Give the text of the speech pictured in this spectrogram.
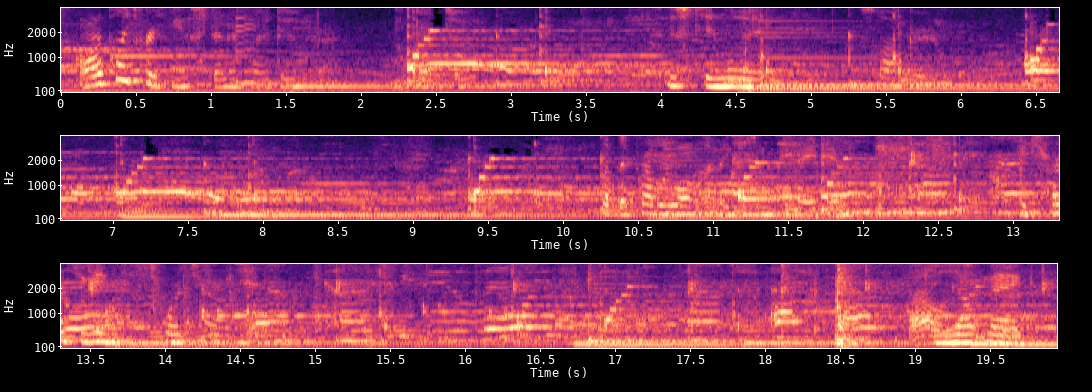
I want to play for Houston if I do. That too. Houston, what? Soccer. But they probably won't let me because I'm Canadian. It's hard to get into sports if you're Canadian. Nutmeg.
